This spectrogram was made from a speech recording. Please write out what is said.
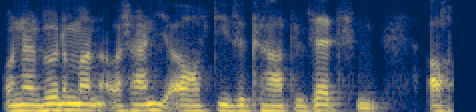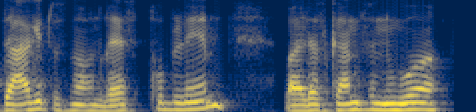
Und dann würde man wahrscheinlich auch auf diese Karte setzen. Auch da gibt es noch ein Restproblem, weil das Ganze nur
